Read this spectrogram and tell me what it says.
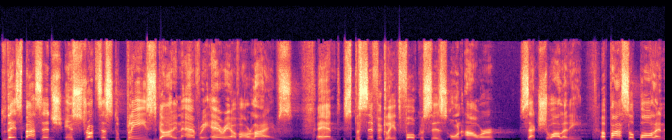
Today's passage instructs us to please God in every area of our lives, and specifically, it focuses on our sexuality. Apostle Paul, and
